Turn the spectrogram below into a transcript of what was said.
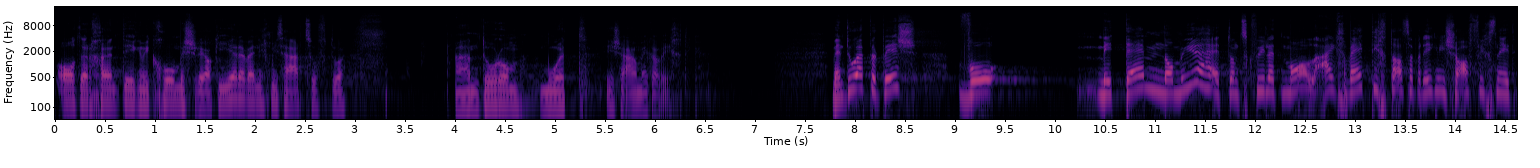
oder könnte irgendwie komisch reagieren, wenn ich mein Herz auftue. Ähm, darum, Mut ist auch mega wichtig. Wenn du jemand bist, der mit dem noch Mühe hat und das Gefühl hat, mal, eigentlich wette ich das, aber irgendwie schaffe ich es nicht,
